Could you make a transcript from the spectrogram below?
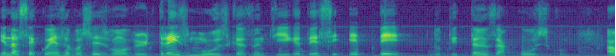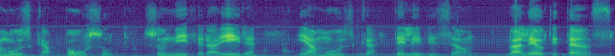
E na sequência vocês vão ouvir três músicas antigas desse EP do Titãs Acústico: a música Pulso, Sonífera Ilha e a música Televisão. Valeu, Titãs!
